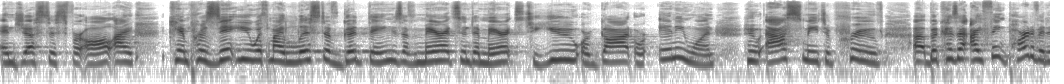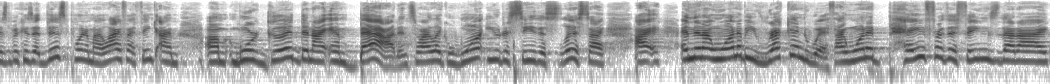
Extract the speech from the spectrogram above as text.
and justice for all. I can present you with my list of good things, of merits and demerits to you or God or anyone who asks me to prove. Uh, because I think part of it is because at this point in my life, I think I'm um, more good than I am bad. And so I like want you to see this list. I, I, and then I want to be reckoned with. I want to pay for the things that I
